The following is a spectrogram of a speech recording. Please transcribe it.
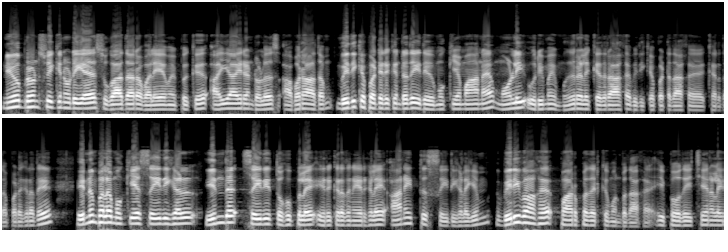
நியூ பிரான்ஸ்விக்கினுடைய சுகாதார வலையமைப்புக்கு ஐயாயிரம் டாலர்ஸ் அபராதம் விதிக்கப்பட்டிருக்கின்றது. இது முக்கியமான மொழி உரிமை மீறலுக்கு எதிராக விதிக்கப்பட்டதாக கருதப்படுகிறது. இன்னும் பல முக்கிய செய்திகள் இந்த செய்தி தொகுப்பில் இருக்கிறது நேர்களே. அனைத்து செய்திகளையும் விரிவாக பார்ப்பதற்கு முன்பதாக இப்போது சேனலை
